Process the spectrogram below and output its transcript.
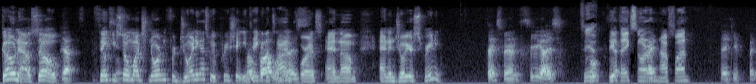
go now. So Yeah. thank you so much, Norton, for joining us. We appreciate you No taking problem, the time guys. for us, and um, and enjoy your screening. Thanks, man. See you guys. See ya. Cool. See ya. Thanks, Norton. Bye. Have fun. Thank you. Bye.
